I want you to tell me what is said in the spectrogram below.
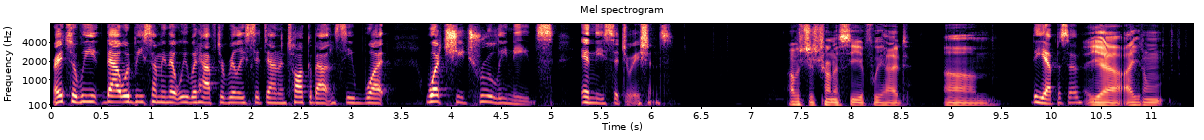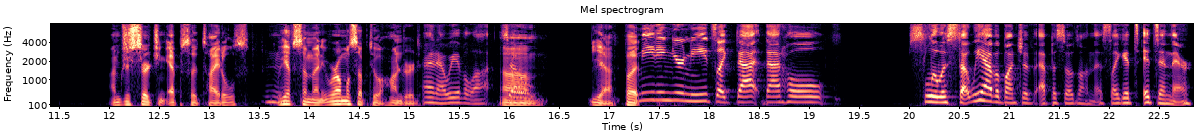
right? So we that would be something that we would have to really sit down and talk about and see what what she truly needs in these situations. I was just trying to see if we had. Um, The episode. yeah, I don't. I'm just searching episode titles. Mm-hmm. We have so many. We're almost up to 100. I know we have a lot. So Um, yeah, but meeting your needs like that that whole slew of stuff. We have a bunch of episodes on this. Like it's it's in there.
